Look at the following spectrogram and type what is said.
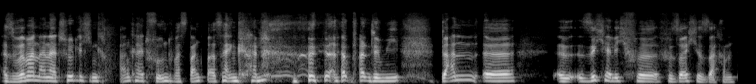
Also wenn man einer tödlichen Krankheit für irgendwas dankbar sein kann in einer Pandemie, dann äh, äh, sicherlich für, für solche Sachen.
